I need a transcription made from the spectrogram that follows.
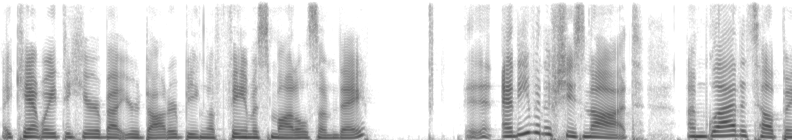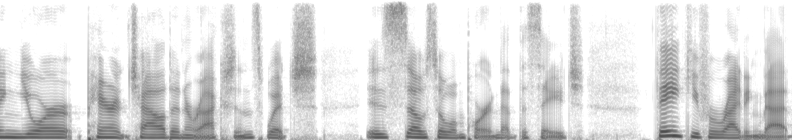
I can't wait to hear about your daughter being a famous model someday. And even if she's not, I'm glad it's helping your parent child interactions, which is so, so important at this age. Thank you for writing that.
